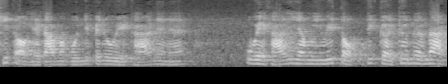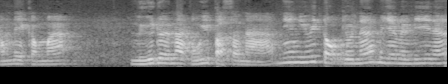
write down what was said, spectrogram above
คิดออกจากการมาคุณที่เป็นอุเบกขาเนี่ยนะอุเบกขาที่ยังมีวิตกที่เกิดขึ้นด้วยอำนาจของเนคขมะ หรือด้วยอำนาจของวิปัสสนานี่มีวิตกอยู่นะไม่ใช่ไม่มีนะ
